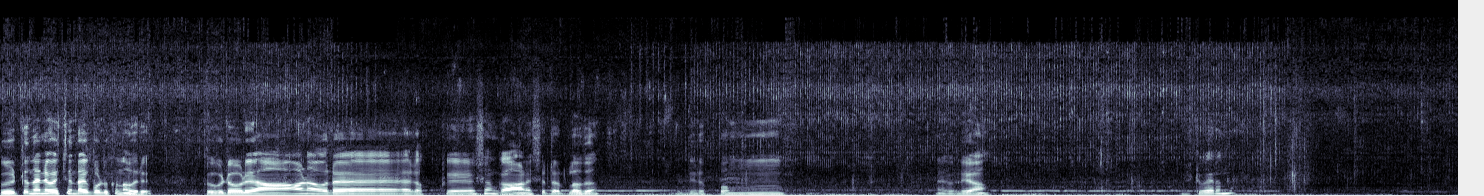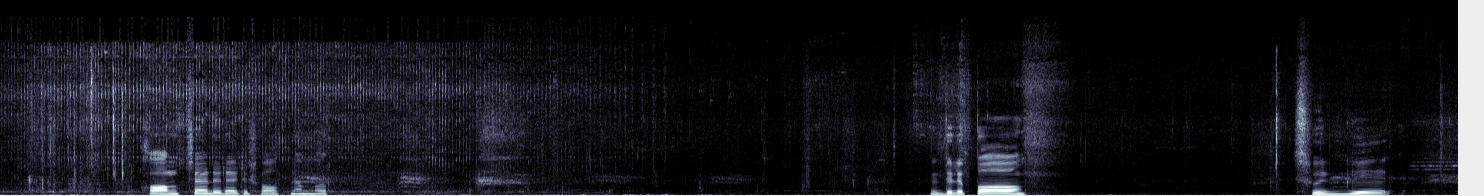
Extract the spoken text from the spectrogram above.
വീട്ടിൽ നിന്ന് തന്നെ വെച്ചുണ്ടാക്കി കൊടുക്കുന്നവർ ഇവിടെ എവിടെയാണ് അവരെ ലൊക്കേഷൻ കാണിച്ചിട്ടുള്ളത്. ഇതിലിപ്പം എവിടെയാ? വീട്ടുപേരെന്താ home stay delight shop number ഇതിലിപ്പോ സ്വിഗ്ഗി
